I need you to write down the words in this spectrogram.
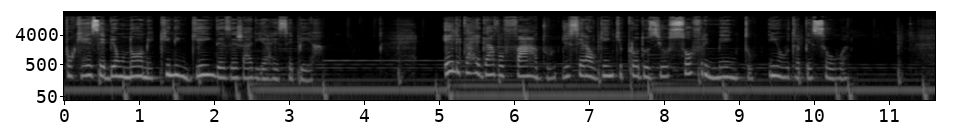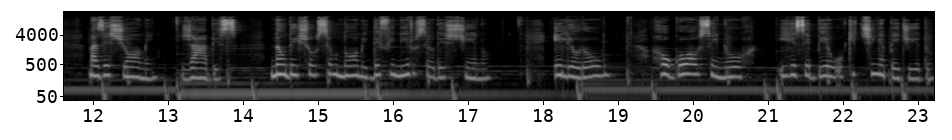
porque recebeu um nome que ninguém desejaria receber. Ele carregava o fardo de ser alguém que produziu sofrimento em outra pessoa. Mas este homem, Jabes, não deixou seu nome definir o seu destino. Ele orou, rogou ao Senhor e recebeu o que tinha pedido.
